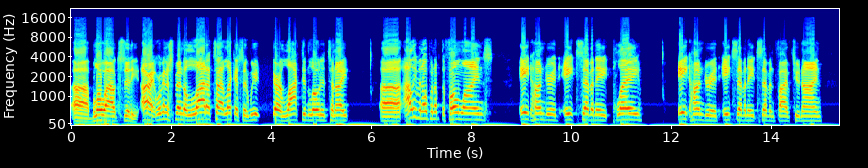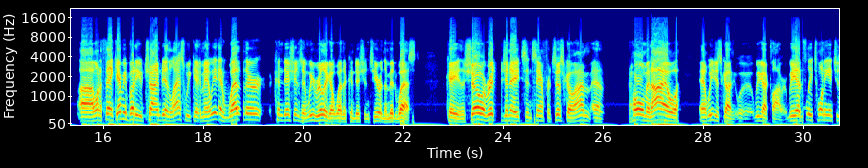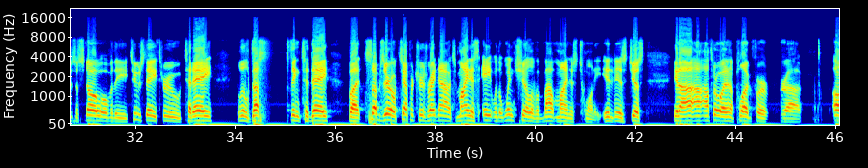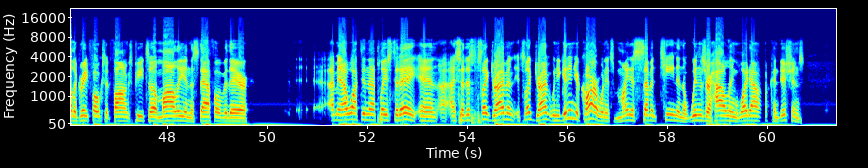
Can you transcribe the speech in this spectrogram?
uh, blowout city. All right, we're going to spend a lot of time. Like I said, we are locked and loaded tonight. Uh, I'll even open up the phone lines 800 878 play, 800 878 7529. Uh, I want to thank everybody who chimed in last weekend, man. We had weather conditions, and we really got weather conditions here in the Midwest. Okay, the show originates in San Francisco. I'm at home in Iowa, and we just got we got clobbered. We had fully 20 inches of snow over the Tuesday through today. A little dusting today but sub-zero temperatures right now it's minus eight with a wind chill of about minus 20 it is just you know I, will throw in a plug for uh, all the great folks at fong's pizza molly and the staff over there. I mean i walked in that place today and I, I said it's like driving it's like driving when you get in your car when it's minus 17 and the winds are howling whiteout conditions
